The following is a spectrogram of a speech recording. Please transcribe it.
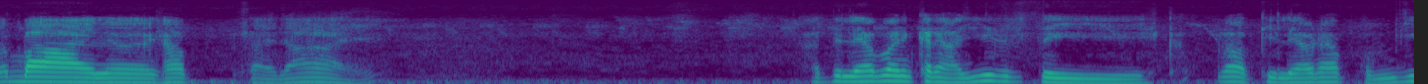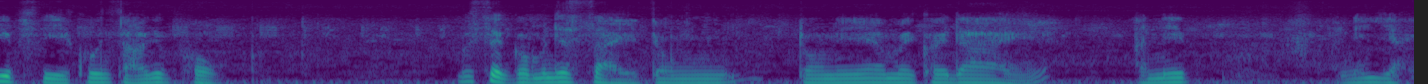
สบายเลยครับ ใส่ได้คราวที่แล้วมันขนาด 24 รอบที่แล้วนะครับ ผม 24คูณ36 รู้สึกว่ามันจะใส่ตรงตรงนี้ไม่ค่อยได้ อันนี้ อันนี้ใหญ่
